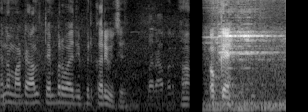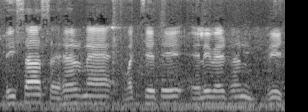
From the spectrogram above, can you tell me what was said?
એના માટે હાલ ટેમ્પરવારી રિપેર કર્યું છે. બરાબર ઓકે ડીસા શહેરને વચ્ચેથી એલિવેશન બ્રિજ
